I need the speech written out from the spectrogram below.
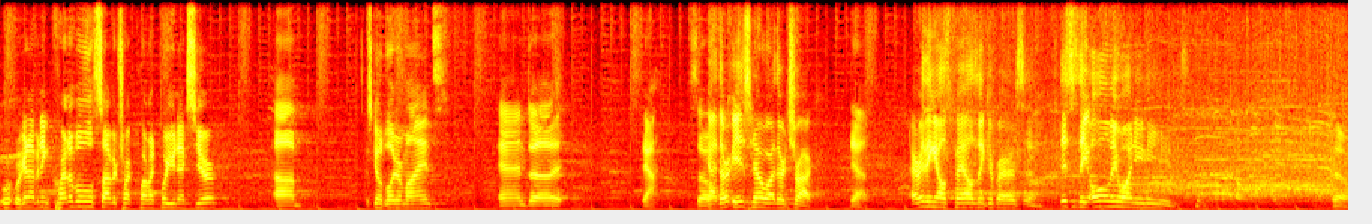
we're, gonna have an incredible Cybertruck product for you next year. Um, it's gonna blow your minds, and uh, yeah. So Yeah, there is no other truck. yeah. Everything else pales in comparison. This is the only one you need. So,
